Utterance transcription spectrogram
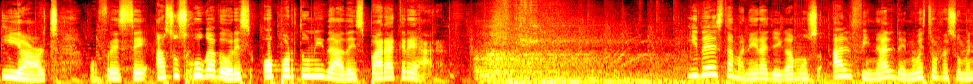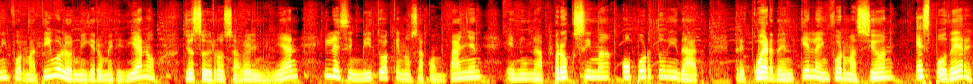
eArts ofrece a sus jugadores oportunidades para crear. Y de esta manera llegamos al final de nuestro resumen informativo El Hormiguero Meridiano. Yo soy Rosabel Melián y les invito a que nos acompañen en una próxima oportunidad. Recuerden que la información es poder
